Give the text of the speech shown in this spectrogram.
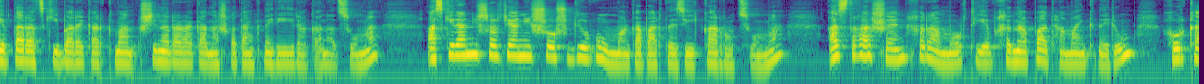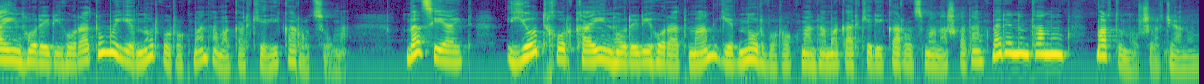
եւ տարածքի բարեկարգման շինարարական աշխատանքների իրականացումը, Ասկերանի շրջանի Շոշ գյուղում մանկապարտեզի կառուցումը, Աստղաշեն, Խրամորթ եւ Խնապատ համայնքներում խորքային հորերի հորատումը եւ նոր ռոռոկման համակարգերի կառուցումը։ Բացի այդ, 7 խորքային հորերի հորատման եւ նոր ռոռոկման համակարգերի կառուցման աշխատանքներ են ընթանում Մարտունու շրջանում։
